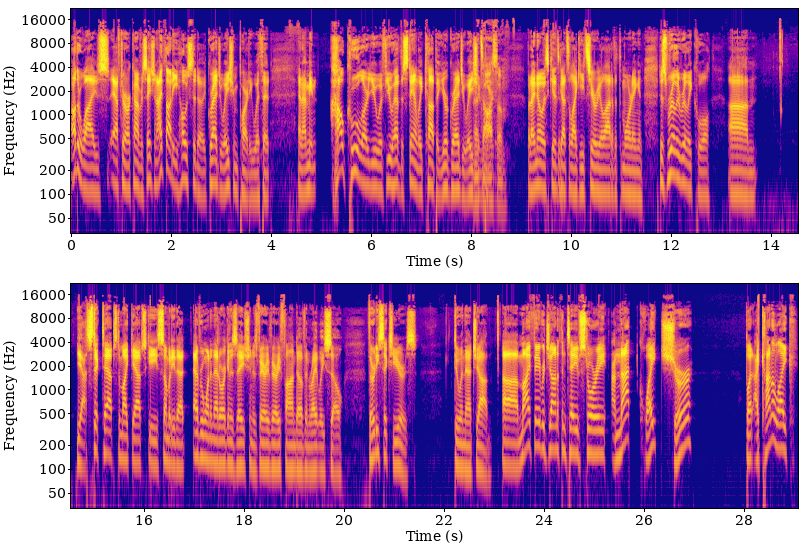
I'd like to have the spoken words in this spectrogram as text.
otherwise after our conversation. I thought he hosted a graduation party with it. And I mean, how cool are you if you have the Stanley Cup at your graduation That's party? awesome. But I know his kids got to like eat cereal out of it the morning and just really, really cool. Um, yeah, stick taps to Mike Gapski, somebody that everyone in that organization is very, very fond of, and rightly so. 36 years doing that job. Uh, my favorite Jonathan Toews story, I'm not quite sure, but I kind of like,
